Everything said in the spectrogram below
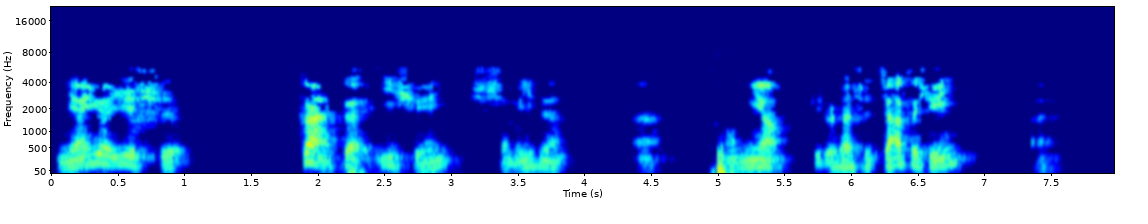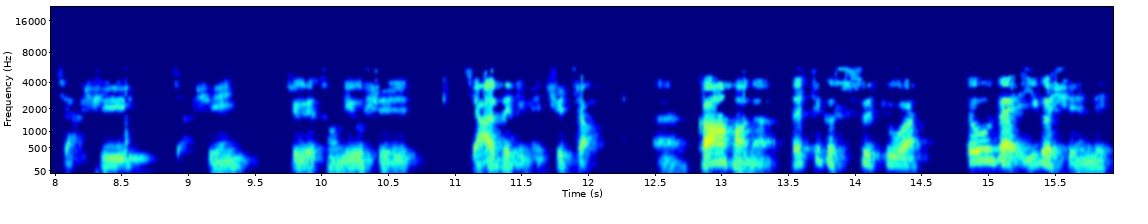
年月日时干在一旬是什么意思呢？嗯，同样，比如说是甲子旬，嗯，甲戌、甲旬，这个从六十甲子里面去找，嗯，刚好呢，哎，这个四柱啊都在一个旬内，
